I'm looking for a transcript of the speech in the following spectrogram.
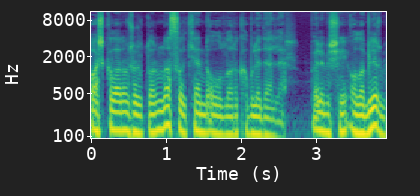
başkalarının çocuklarını nasıl kendi oğulları kabul ederler? Böyle bir şey olabilir mi?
